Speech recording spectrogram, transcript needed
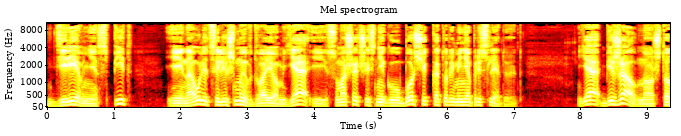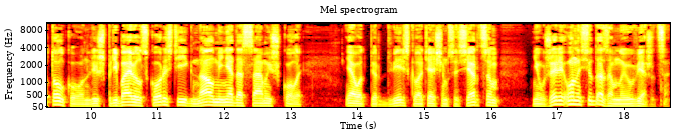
деревня спит, и на улице лишь мы вдвоем, я и сумасшедший снегоуборщик, который меня преследует. Я бежал, но что толку, он лишь прибавил скорости и гнал меня до самой школы. Я отпер дверь с колотящимся сердцем, неужели он и сюда за мной увяжется?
